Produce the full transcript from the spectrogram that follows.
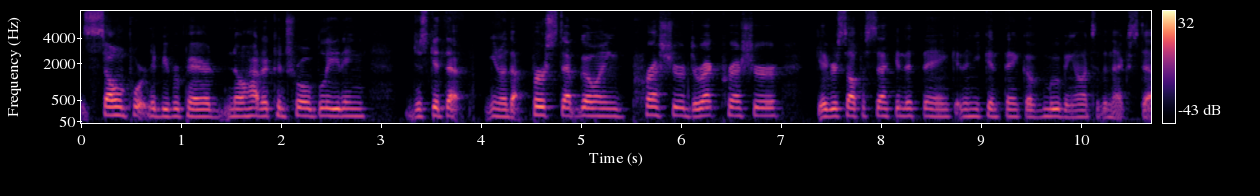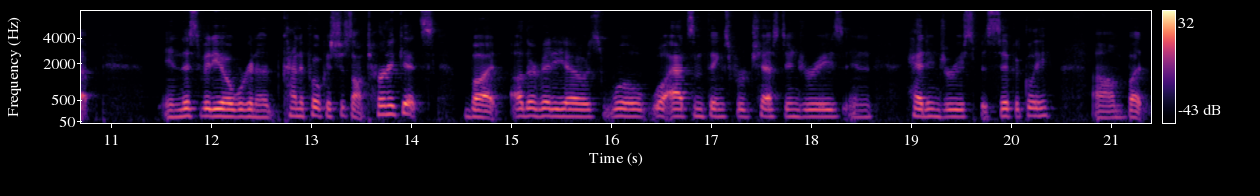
so important to be prepared, know how to control bleeding, just get that you know that first step going, pressure, direct pressure. Give yourself a second to think, and then you can think of moving on to the next step. In this video, we're gonna kind of focus just on tourniquets, but other videos will will add some things for chest injuries and head injuries specifically. Um, but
